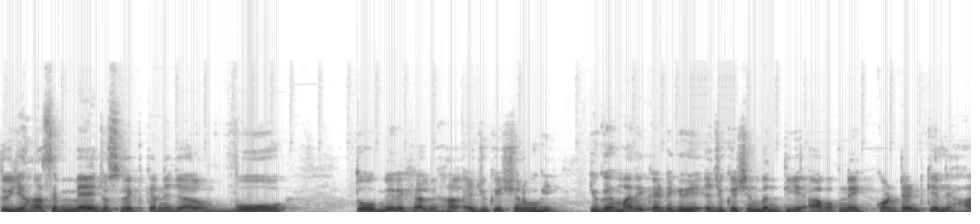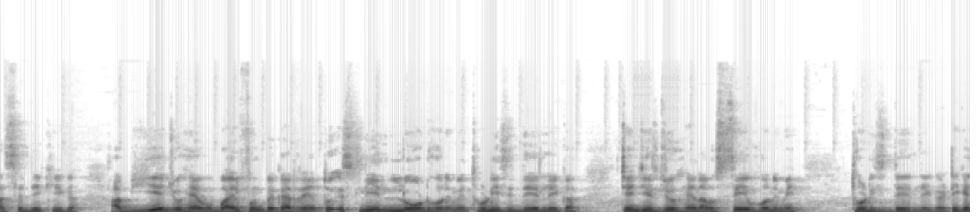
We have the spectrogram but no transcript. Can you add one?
तो यहाँ से मैं जो सिलेक्ट करने जा रहा हूँ, वो तो मेरे ख्याल में हाँ एजुकेशन होगी, क्योंकि हमारी कैटेगरी एजुकेशन बनती है, आप अपने कंटेंट के लिहाज से देखिएगा। अब ये जो है, वो मोबाइल फ़ोन पे कर रहे हैं तो इसलिए लोड होने में थोड़ी सी देर लेगा। चेंजेस जो है ना, वो सेव होने में थोड़ी सी देर लेगा, ठीक है?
